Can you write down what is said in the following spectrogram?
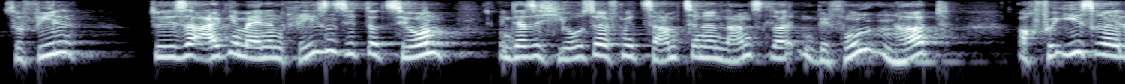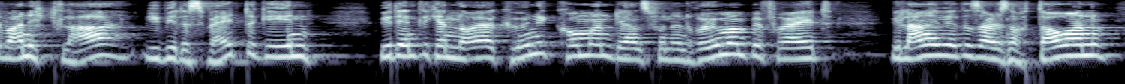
So viel zu dieser allgemeinen Krisensituation, in der sich Josef mitsamt seinen Landsleuten befunden hat. Auch für Israel war nicht klar, wie wird es weitergehen. Wird endlich ein neuer König kommen, der uns von den Römern befreit? Wie lange wird das alles noch dauern?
